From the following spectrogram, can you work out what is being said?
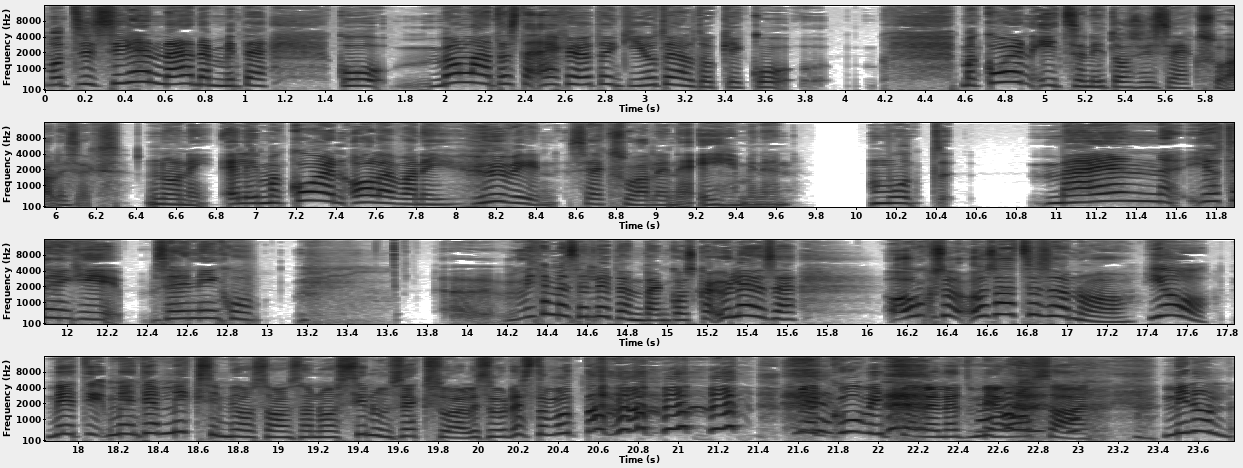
Mutta siis siihen nähden, miten, kun me ollaan tästä ehkä jotenkin juteltukin, kun mä koen itseni tosi seksuaaliseksi. Noni, eli mä koen olevani hyvin seksuaalinen ihminen. Mutta mä en jotenkin, se ei niinku, äh, miten mä selitän tämän, koska yleensä, onko, osaat sä sanoa? Joo, mieti, mä en tiedä miksi minä osaan sanoa sinun seksuaalisuudesta, mutta minä kuvittelen, että minä osaan. Minun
